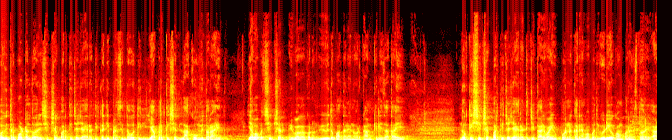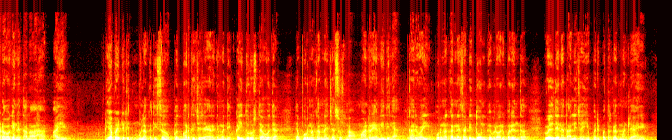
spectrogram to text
पवित्र पोर्टलद्वारे शिक्षक भरतीच्या जाहिराती कधी प्रसिद्ध होतील या प्रतीक्षेत लाखो उमेदवार आहेत. याबाबत शिक्षण विभागाकडून विविध पातळ्यांवर काम केले जात आहे. नुकतीच शिक्षक भरतीच्या जाहिरातीची कार्यवाही पूर्ण करण्याबाबत व्हिडिओ कॉन्फरन्सद्वारे आढावा घेण्यात आला हा- आहे. या बैठकीत मुलाखतीसह पदभरतीच्या जाहिरातीमध्ये काही दुरुस्त्या होत्या त्या पूर्ण करण्याच्या सूचना मांढरे यांनी दिल्या. कार्यवाही पूर्ण करण्यासाठी दोन फेब्रुवारीपर्यंत वेळ देण्यात आल्याचेही परिपत्रकात म्हटले आहे.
